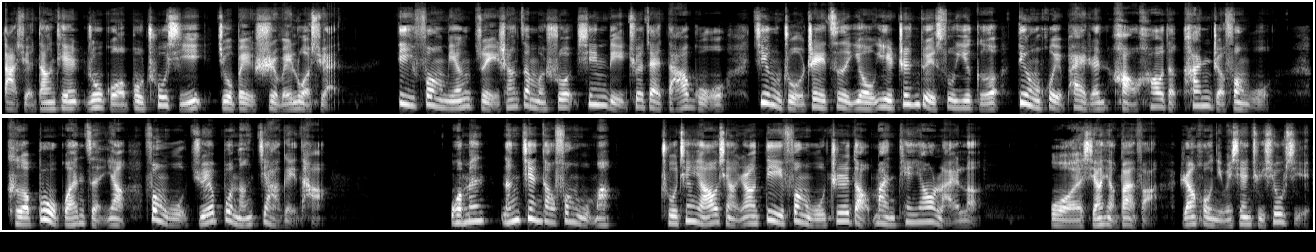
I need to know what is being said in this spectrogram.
大选当天如果不出席，就被视为落选。帝凤鸣嘴上这么说，心里却在打鼓。靖主这次有意针对素衣阁，定会派人好好的看着凤舞。可不管怎样，凤舞绝不能嫁给他。我们能见到凤舞吗？楚清瑶想让帝凤舞知道漫天妖来了。我想想办法，然后你们先去休息。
